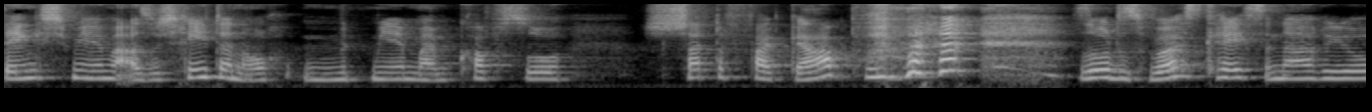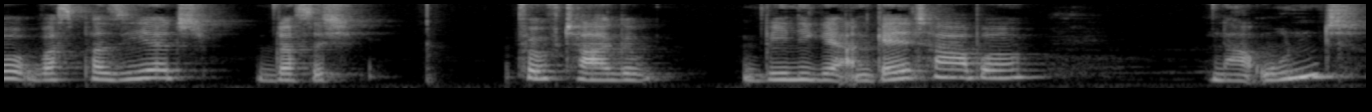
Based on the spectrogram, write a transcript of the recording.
denke ich mir immer, also ich rede dann auch mit mir in meinem Kopf so, shut the fuck up. so das Worst-Case-Szenario, was passiert, dass ich fünf Tage weniger an Geld habe. Na und?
